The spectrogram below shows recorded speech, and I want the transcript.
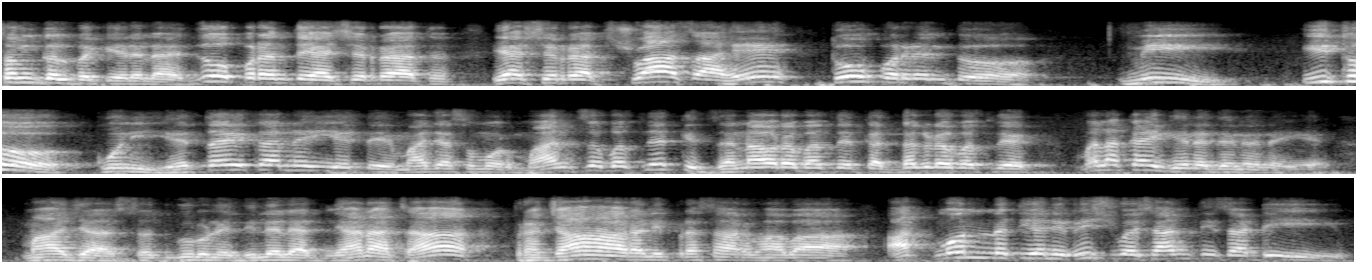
संकल्प केलेला आहे. जोपर्यंत या शरीरात या शरीरात श्वास आहे तोपर्यंत मी इथं कोणी येतंय का नाही येते माझ्यासमोर माणसं बसलेत की जनावर बसलेत का दगड बसलेत? मला काही घेणं देणं नाहीये. माझ्या सद्गुरूने दिलेल्या ज्ञानाचा प्रचार आणि प्रसार व्हावा. आत्मोन्नती आणि विश्व शांतीसाठी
